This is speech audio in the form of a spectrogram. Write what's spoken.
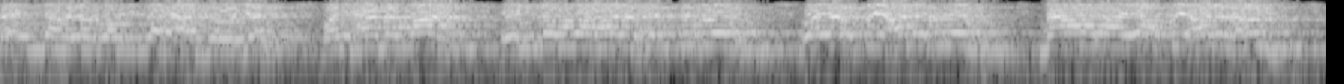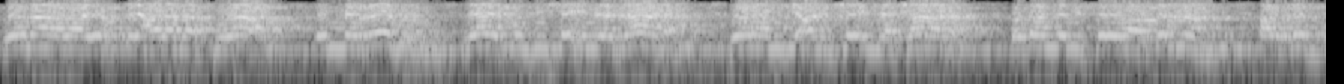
فإنه يغضب لله عز وجل. ولهذا قال إن الله يحب الرزق ويعطي على الرزق ما لا يعطي على العنف. وما لا يعطي على ما سواه. إن الرزق لا يكون في شيء إلا زانه ولا يجعل شيء إلا كانه وقال النبي صلى الله عليه وسلم الرزق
